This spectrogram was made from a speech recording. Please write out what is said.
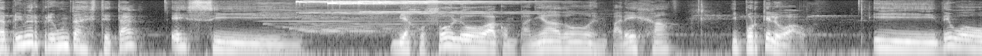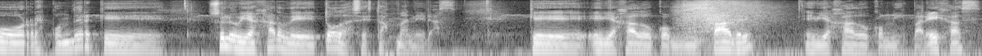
La primera pregunta de este tag es si viajo solo, acompañado, en pareja y por qué lo hago. Y debo responder que suelo viajar de todas estas maneras. Que he viajado con mi padre, he viajado con mis parejas,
